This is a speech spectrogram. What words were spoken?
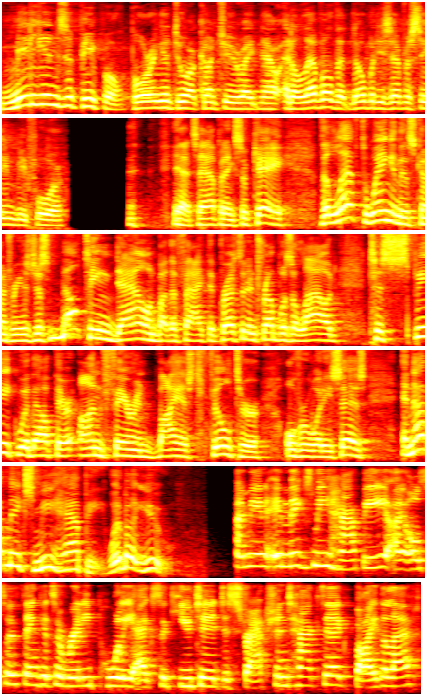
Millions of people pouring into our country right now at a level that nobody's ever seen before. Yeah, it's happening. So, Kay, the left wing in this country is just melting down by the fact that President Trump was allowed to speak without their unfair and biased filter over what he says. And that makes me happy. What about you? I mean, it makes me happy. I also think it's a really poorly executed distraction tactic by the left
